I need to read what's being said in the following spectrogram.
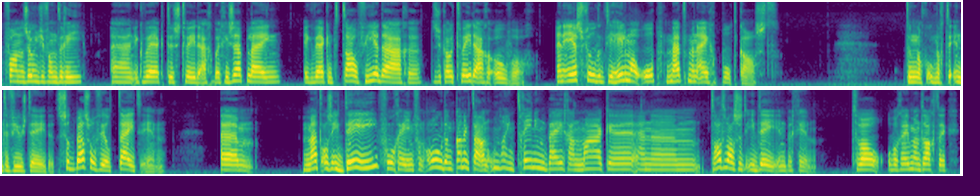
van een zoontje van drie. En ik werk dus twee dagen bij GZ-plein. Ik werk in totaal vier dagen, dus ik hou twee dagen over. En eerst vulde ik die helemaal op met mijn eigen podcast. Toen ik nog, ook nog de interviews deed. Er zat best wel veel tijd in. Um, met als idee voorheen van, oh, dan kan ik daar een online training bij gaan maken. En um, dat was het idee in het begin. Terwijl op een gegeven moment dacht ik,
